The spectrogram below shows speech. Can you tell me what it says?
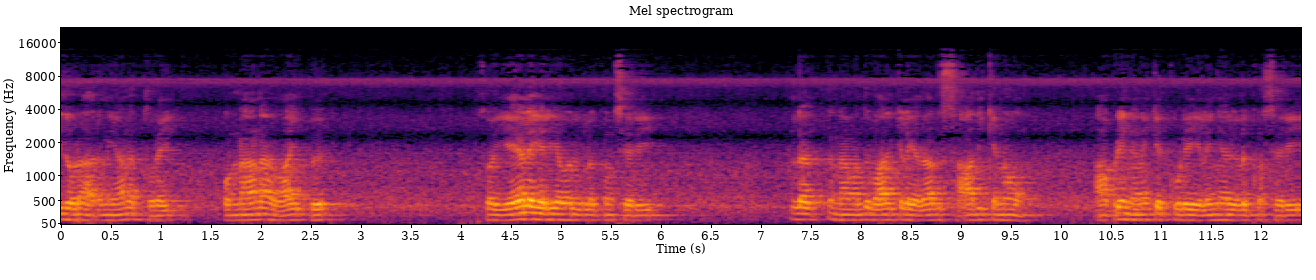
இது ஒரு அருமையான துறை. பொன்னான வாய்ப்பு. ஸோ ஏழை எளியவர்களுக்கும் சரி இல்லை நான் வந்து வாழ்க்கையில் ஏதாவது சாதிக்கணும் அப்படின்னு நினைக்கக்கூடிய இளைஞர்களுக்கும் சரி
